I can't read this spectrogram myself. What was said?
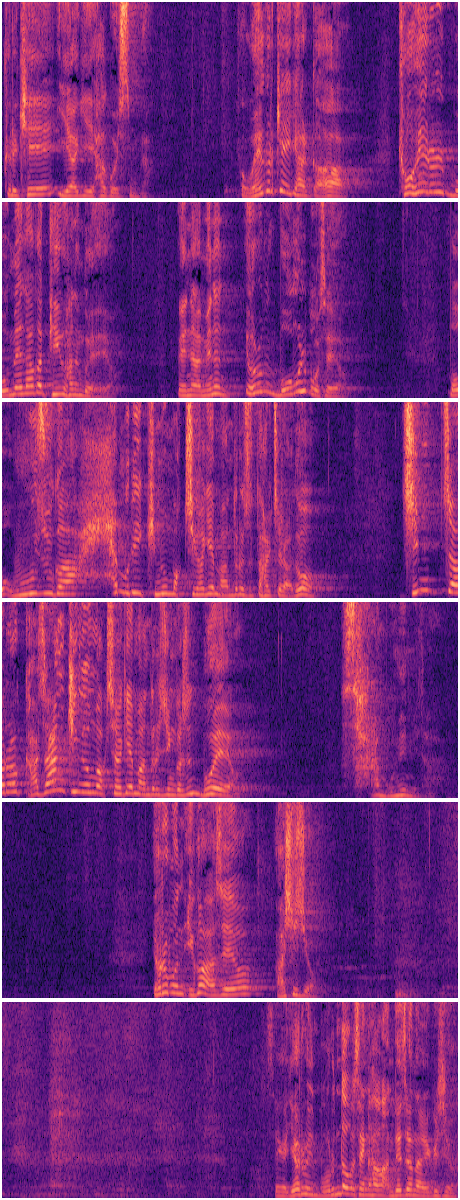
그렇게 이야기하고 있습니다. 왜 그렇게 얘기할까? 교회를 몸에다가 비유하는 거예요. 왜냐하면 여러분 몸을 보세요. 뭐 우주가 아무리 기묘막측하게 만들어졌다 할지라도 진짜로 가장 기묘막측하게 만들어진 것은 뭐예요? 사람 몸입니다. 여러분 이거 아세요? 아시죠? 제가 여러분이 모른다고 생각하면 안 되잖아요. 그죠?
